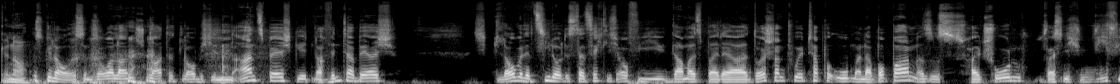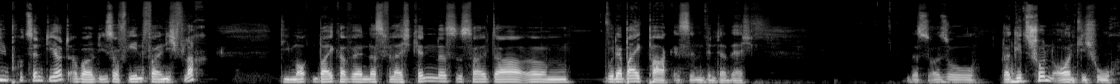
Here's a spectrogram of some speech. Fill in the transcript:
Genau. ist genau, ist im Sauerland, startet, glaube ich, in Arnsberg, geht nach Winterberg. Ich glaube, der Zielort ist tatsächlich auch wie damals bei der Deutschland-Tour-Etappe oben an der Bobbahn. Also es ist halt schon, ich weiß nicht, wie viel Prozent die hat, aber die ist auf jeden Fall nicht flach. Die Mountainbiker werden das vielleicht kennen. Das ist halt da, ähm, wo der Bikepark ist im Winterberg. Das ist also, da geht's schon ordentlich hoch.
